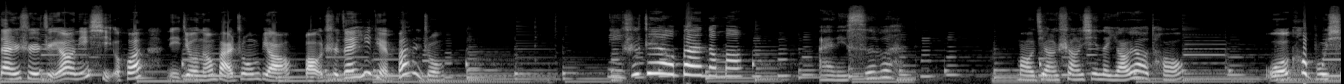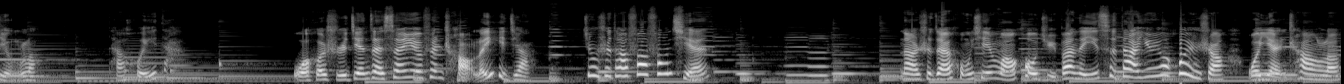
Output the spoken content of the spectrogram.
但是只要你喜欢，你就能把钟表保持在一点半钟。”你是这样办的吗？爱丽丝问。帽匠伤心的摇摇头：“我可不行了。”他回答。我和时间在三月份吵了一架，就是他发疯前。那是在红心王后举办的一次大音乐会上，我演唱了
